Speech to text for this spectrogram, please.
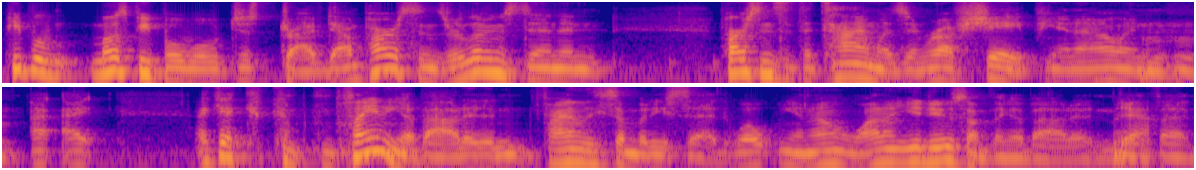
people most people will just drive down Parsons or Livingston and Parsons at the time was in rough shape, you know, and Mm-hmm. I, I I kept c- complaining about it and finally somebody said, "Well, you know, why don't you do something about it?" And I Yeah. thought,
